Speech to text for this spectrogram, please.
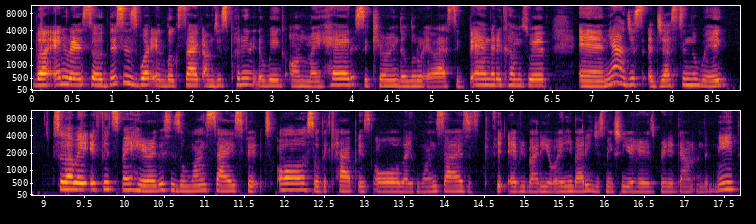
But anyway, so this is what it looks like. I'm just putting the wig on my head, securing the little elastic band that it comes with. And yeah, just adjusting the wig so that way it fits my hair. This is a one size fits all. So the cap is all like one size. It's fit everybody or anybody. Just make sure your hair is braided down underneath.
